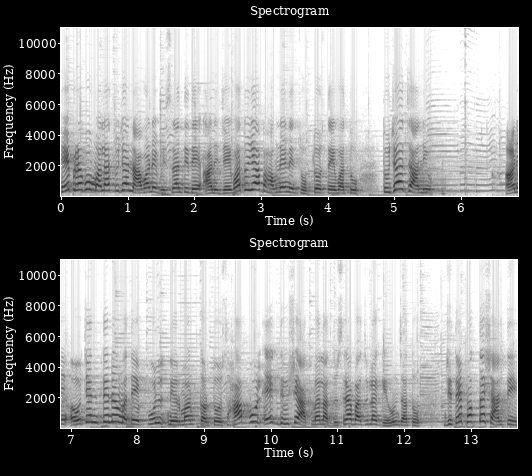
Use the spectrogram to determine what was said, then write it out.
हे प्रभू मला तुझ्या नावाने विश्रांती दे आणि जेव्हा तू या भावनेने झोपतोस तेव्हा तू तुझ्या जाणीव आणि अवचिंतनामध्ये पूल निर्माण करतोस. हा पूल एक दिवशी आत्म्याला दुसऱ्या बाजूला घेऊन जातो. जिथे फक्त शांती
